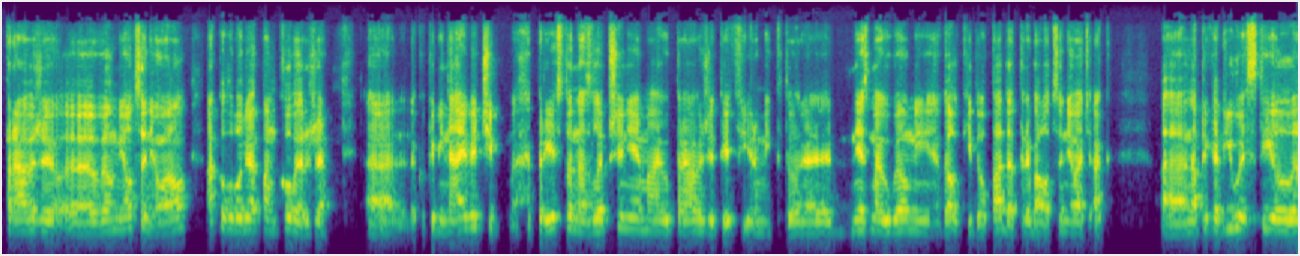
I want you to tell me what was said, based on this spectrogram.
práve že veľmi oceňoval. Ako hovoril pán Kover, že ako keby najväčší priestor na zlepšenie majú práve že tie firmy, ktoré dnes majú veľmi veľký dopad a treba oceňovať, ak napríklad US Steel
